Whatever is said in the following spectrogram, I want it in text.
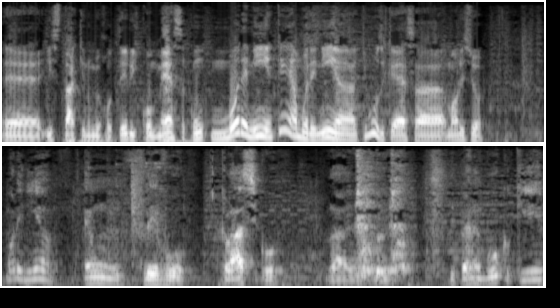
é, está aqui no meu roteiro e começa com Moreninha. Quem é a Moreninha? Que música é essa, Maurício? Moreninha é um frevo clássico lá de, de Pernambuco que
